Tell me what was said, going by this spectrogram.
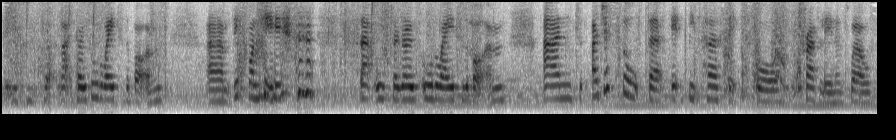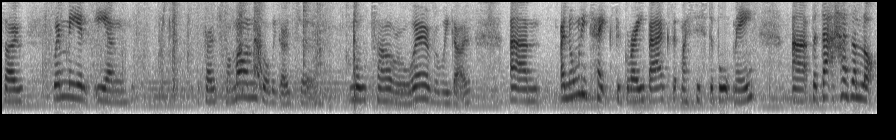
that you can put that goes all the way to the bottom. Um, this one here that also goes all the way to the bottom. And I just thought that it'd be perfect for travelling as well. So when me and Ian go to my mum's or we go to Malta or wherever we go um, I normally take the grey bag that my sister bought me uh, but that has a lot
